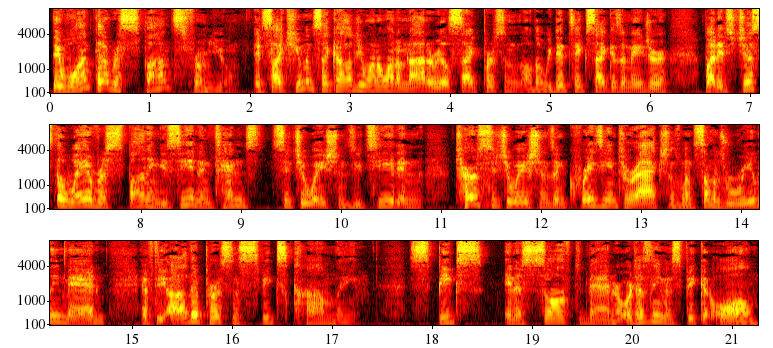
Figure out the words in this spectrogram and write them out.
They want that response from you. It's like human psychology 101. I'm not a real psych person, although we did take psych as a major, but it's just the way of responding. You see it in tense situations, you see it in terse situations and crazy interactions. When someone's really mad, if the other person speaks calmly, speaks in a soft manner, or doesn't even speak at all,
